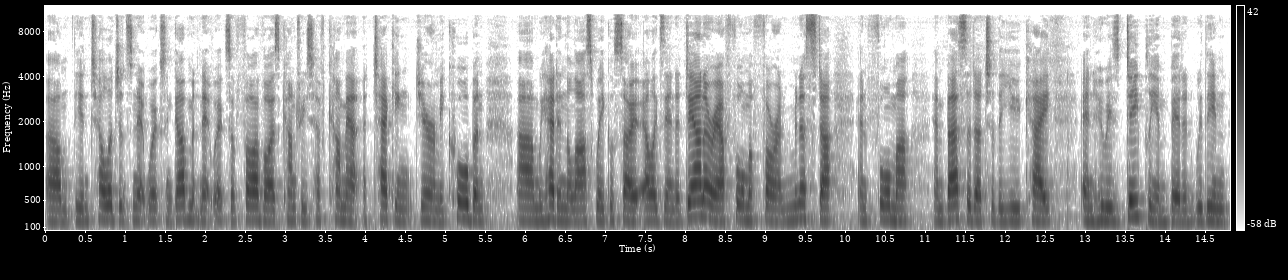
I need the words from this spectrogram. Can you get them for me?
um, the intelligence networks and government networks of Five Eyes countries have come out attacking Jeremy Corbyn. Um, we had in the last week or so Alexander Downer, our former foreign minister and former ambassador to the UK, and who is deeply embedded within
